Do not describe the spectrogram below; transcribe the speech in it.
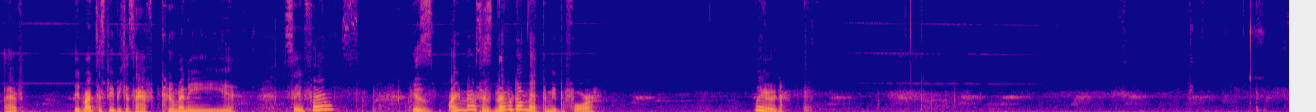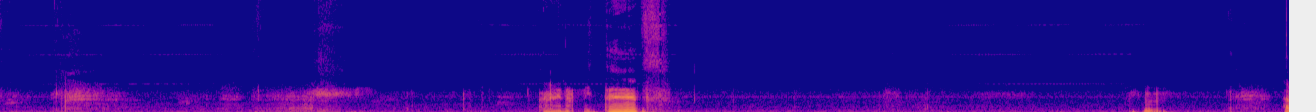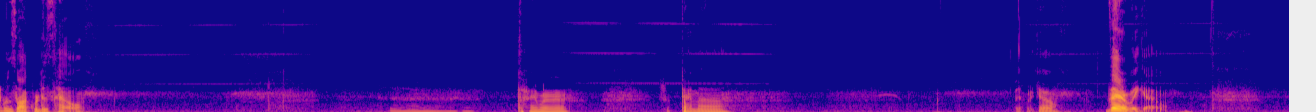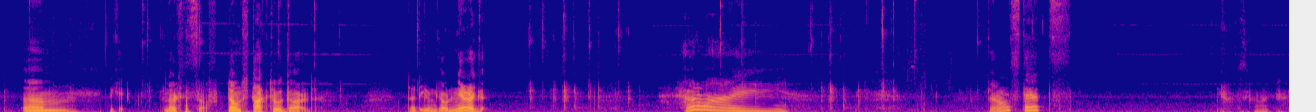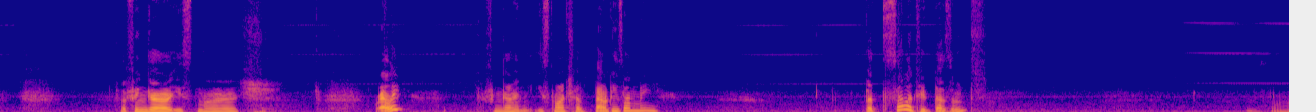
I have... It might just be because I have too many save files? Because my mouse has never done that to me before. Weird. I don't need that. Hmm. That was awkward as hell. Uh, timer. Timer. There we go. There we go. Um. Okay. Note to self: Don't talk to a guard. Don't even go near a. How do I? General stats. Finger, East March. Really? Finger and East March have bounties on me? But Solitude doesn't.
